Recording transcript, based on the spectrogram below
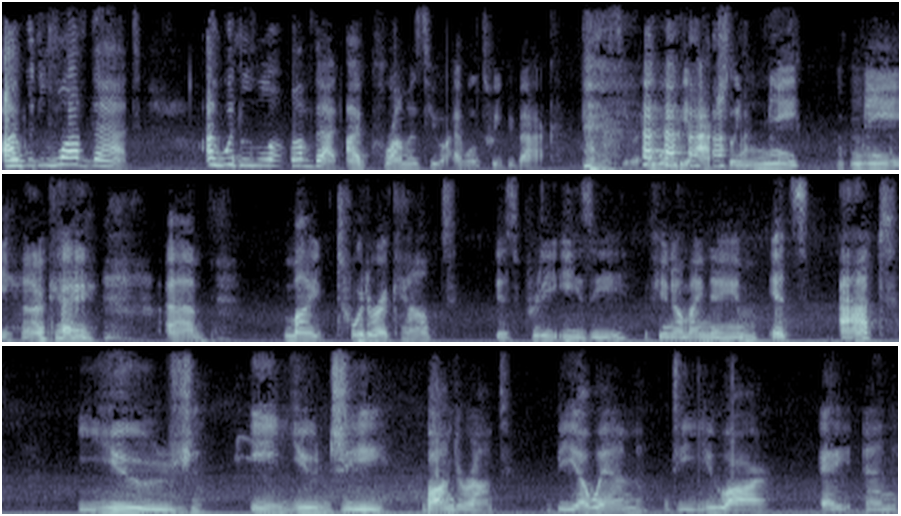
I would love that. I would love that. I promise you, I will tweet you back. Promise you. It won't be actually me, me. Okay. Um, my Twitter account is pretty easy. If you know my name, it's at Euge E U G Bondurant B O N D U R A N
